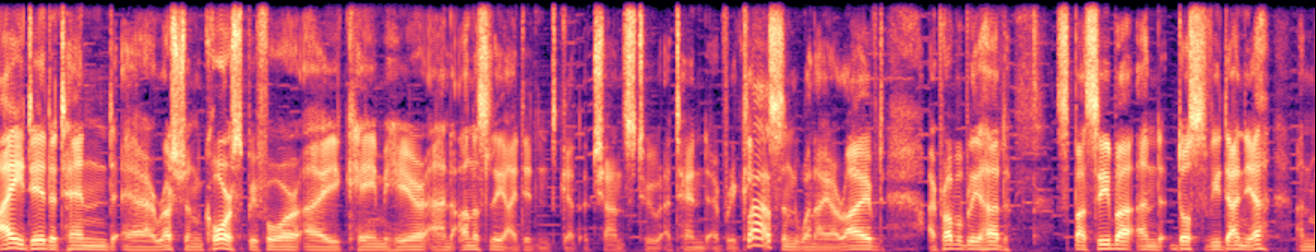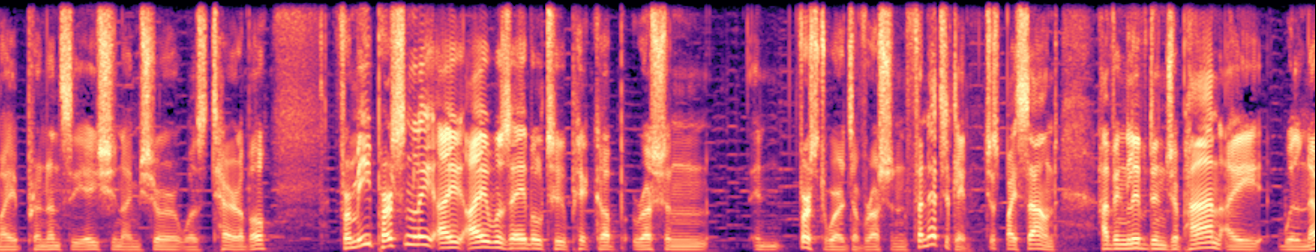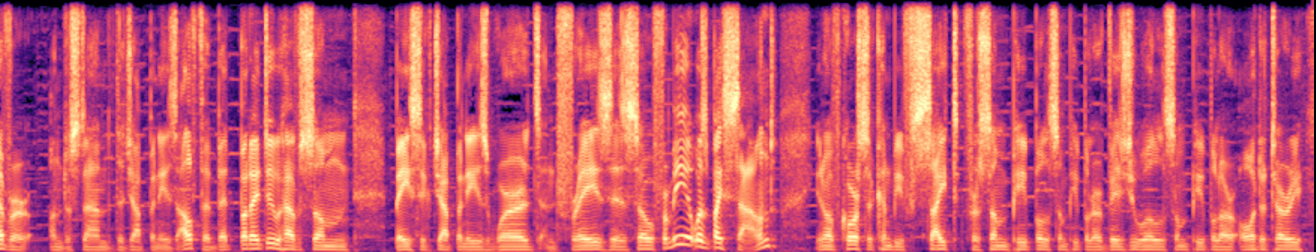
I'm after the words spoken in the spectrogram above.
I did attend a Russian course before I came here, and honestly, I didn't get a chance to attend every class. And when I arrived, I probably had spasiba and dos vidanya, and my pronunciation, I'm sure, was terrible. For me personally, I, I was able to pick up Russian in first words of Russian phonetically, just by sound. Having lived in Japan, I will never understand the Japanese alphabet, but I do have some basic Japanese words and phrases. So for me, it was by sound. You know, of course, it can be sight for some people. Some people are visual, some people are auditory.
